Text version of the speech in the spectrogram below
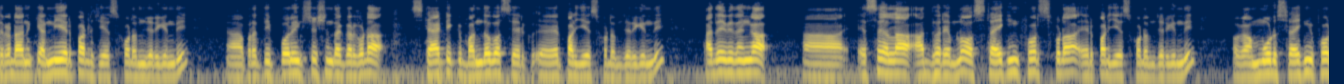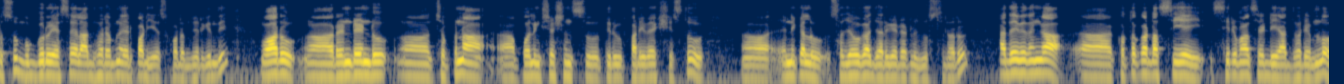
జరగడానికి అన్ని ఏర్పాట్లు చేసుకోవడం జరిగింది. ప్రతి పోలింగ్ స్టేషన్ దగ్గర కూడా స్టాటిక్ బందోబస్తు ఏర్ ఏర్పాటు చేసుకోవడం జరిగింది. అదేవిధంగా ఎస్ఐల ఆధ్వర్యంలో స్ట్రైకింగ్ ఫోర్స్ కూడా ఏర్పాటు చేసుకోవడం జరిగింది. ఒక మూడు స్ట్రైకింగ్ ఫోర్స్ ముగ్గురు ఎస్ఐల ఆధ్వర్యంలో ఏర్పాటు చేసుకోవడం జరిగింది. వారు రెండు రెండు చొప్పున పోలింగ్ స్టేషన్స్ తిరుగు పర్యవేక్షిస్తూ ఎన్నికలు సజావుగా జరిగేటట్లు చూస్తున్నారు. అదేవిధంగా కొత్తకోట సిఐ శ్రీనివాస్ రెడ్డి ఆధ్వర్యంలో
